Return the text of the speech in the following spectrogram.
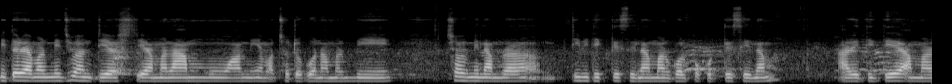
ভিতরে আমার মেঝো আন্টি আসছে, আমার আম্মু, আমি, আমার ছোট বোন, আমার মেয়ে, সবাই মিলে আমরা টিভি দেখতেছিলাম, আর গল্প করতেছিলাম। আর এদিক দিয়ে আমার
